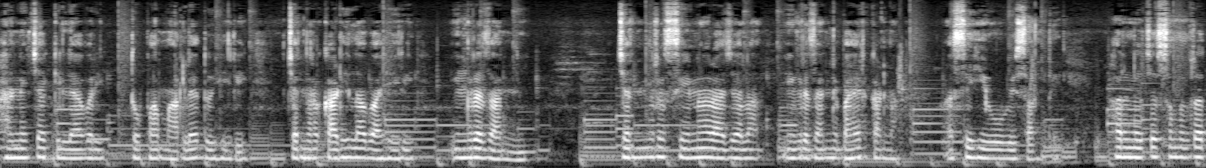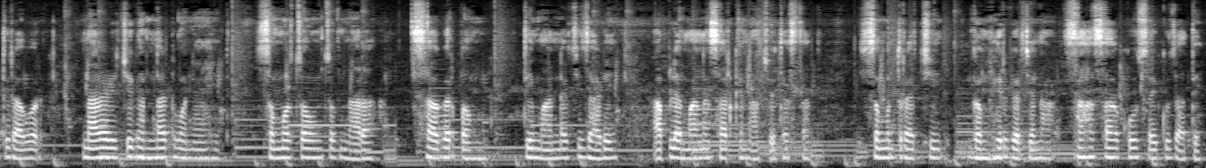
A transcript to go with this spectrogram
हरणेच्या किल्ल्यावरी तोफा मारल्या दुहेरी चंद्रकाढीला बाहेरी इंग्रजांनी. चंद्रसेन राजाला इंग्रजांनी बाहेर काढला असे ही ओवी सांगते. हरणेच्या समुद्रातीरावर नारळीची घनदाट वने आहेत. समोरचा उंच नारा सागर पाहून ती मांडाची झाडे आपल्या मानासारखे नाचवत असतात. समुद्राची गंभीर गर्जना सहा सहा कोस ऐकू जाते.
